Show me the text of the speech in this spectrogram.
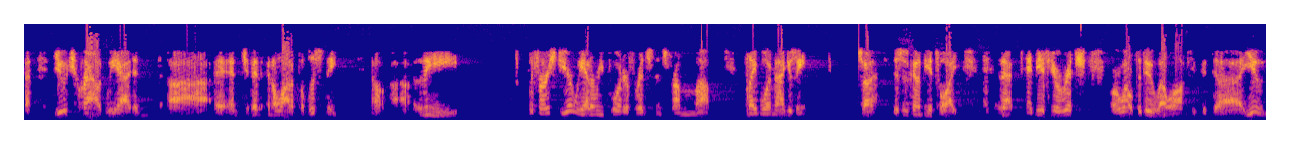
huge crowd we had, and uh, and, and a lot of publicity. You know, uh, the the first year we had a reporter, for instance, from uh, Playboy magazine. So this is going to be a toy that maybe if you're rich or well-to-do, well-off, you could uh, use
